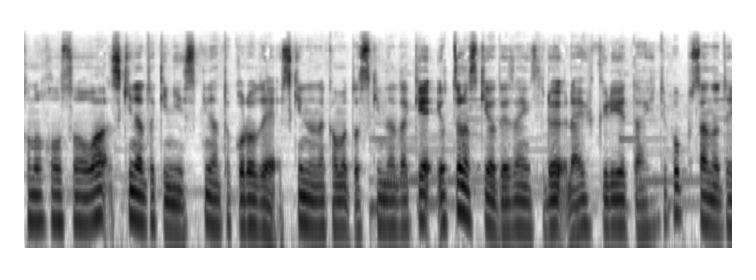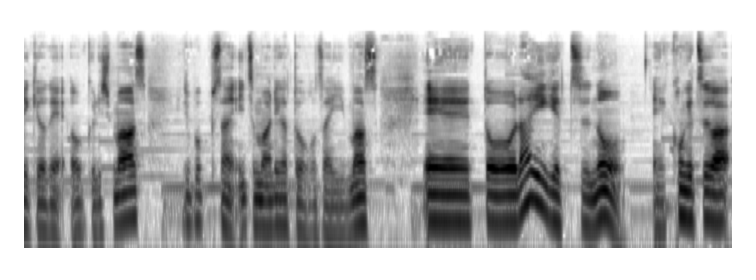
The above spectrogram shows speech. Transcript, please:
この放送は好きな時に好きなところで好きな仲間と好きなだけ4つの好きをデザインするライフクリエイターヒデポップさんの提供でお送りします。ヒデポップさんいつもありがとうございます。えー、っと来月のえ、今月は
